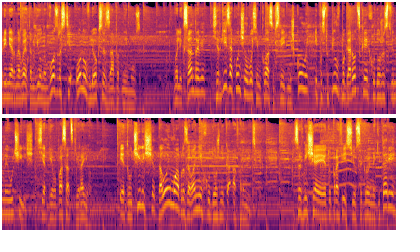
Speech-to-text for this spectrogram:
Примерно в этом юном возрасте он увлекся западной музыкой. В Александрове Сергей закончил 8 классов средней школы и поступил в Богородское художественное училище, Сергиево-Посадский район. Это училище дало ему образование художника-оформителя. Совмещая эту профессию с игрой на гитаре,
